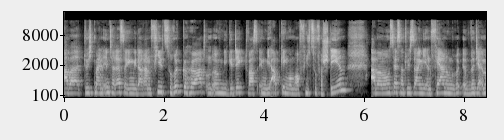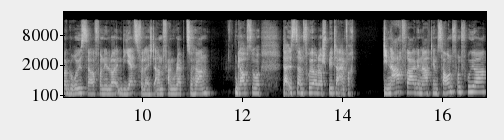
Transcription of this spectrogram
aber durch mein Interesse irgendwie daran viel zurückgehört und irgendwie gedickt, was irgendwie abging, um auch viel zu verstehen. Aber man muss jetzt natürlich sagen, die Entfernung wird ja immer größer von den Leuten, die jetzt vielleicht anfangen, Rap zu hören. Glaubst du, da ist dann früher oder später einfach die Nachfrage nach dem Sound von früher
